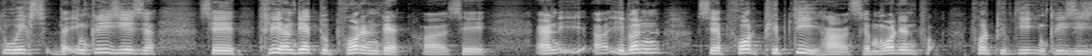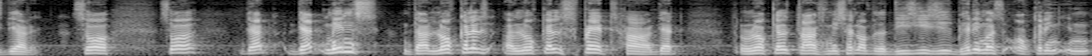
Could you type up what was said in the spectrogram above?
two weeks, the increase is, uh, say, 300 to 400, uh, say, and even, say, 450, say, more than 450 increases there. So, so that, that means the local, local spread, that local transmission of the disease is very much occurring in,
